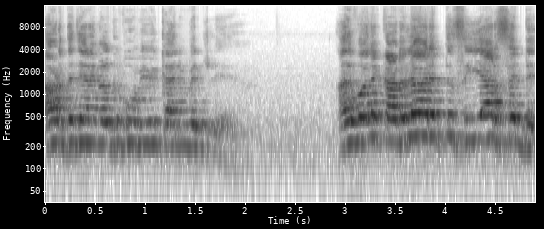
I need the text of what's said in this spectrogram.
അവിടുത്തെ ജനങ്ങൾക്ക് ഭൂമി വിൽക്കാനും പറ്റില്ല? അതുപോലെ കടലോരത്ത് സി ആർ സെഡ്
